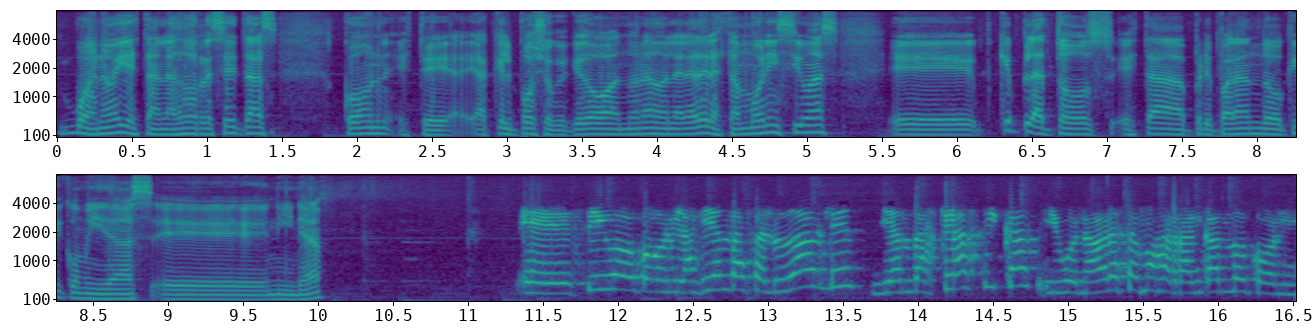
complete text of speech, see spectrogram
Bueno, ahí están las dos recetas con este aquel pollo que quedó abandonado en la heladera, están buenísimas. Eh, ¿Qué platos está preparando, qué comidas, eh, Nina? Eh, sigo con las viandas saludables, viandas clásicas y bueno, ahora estamos arrancando con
